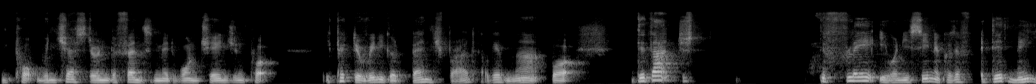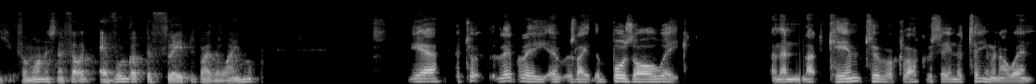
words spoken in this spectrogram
and put Winchester in defence and made one change and put. He picked a really good bench, Brad. I'll give him that. But did that just deflate you when you seen it? Because if it did me, if I'm honest, and I felt like everyone got deflated by the lineup. Yeah, it took literally. It was like the buzz all week, and then that came two o'clock. We're seeing the team, and I went,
